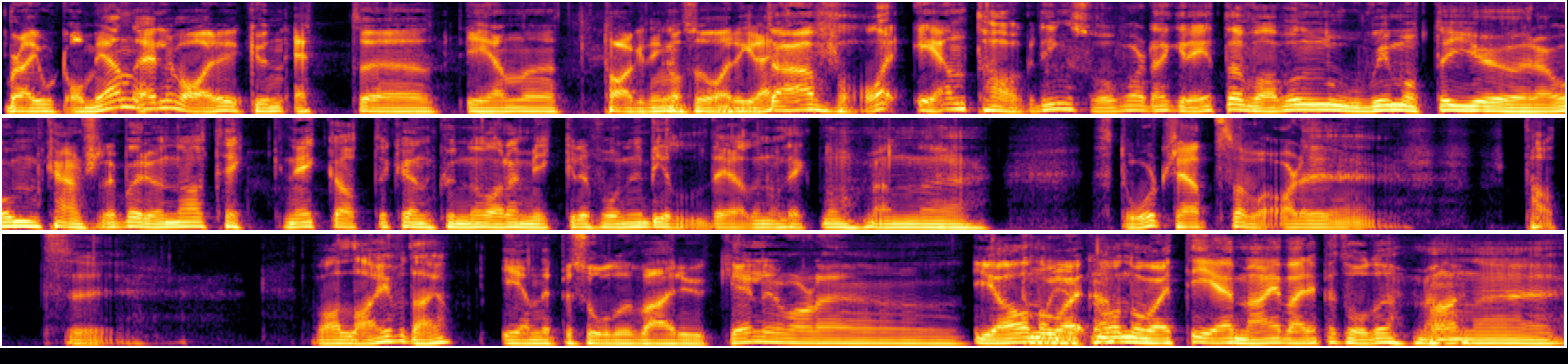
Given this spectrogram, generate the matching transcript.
ble gjort om igjen, eller var det kun ett, én tagning, og så var det greit? Det var én tagning, så var det greit. Det var vel noe vi måtte gjøre om, kanskje pga. teknikk, at det kunne være mikrofon i bildet eller noe slikt noe. Men eh, stort sett så var det tatt uh, var live, det, ja. Én episode hver uke, eller var det Ja, nå uka? nå, nå vet jeg meg hver episode, men eh,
